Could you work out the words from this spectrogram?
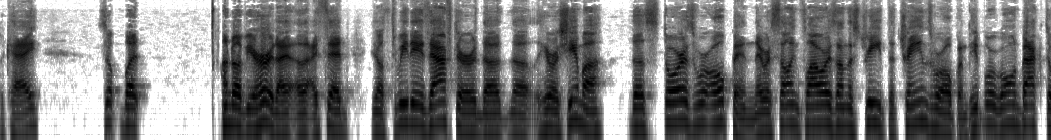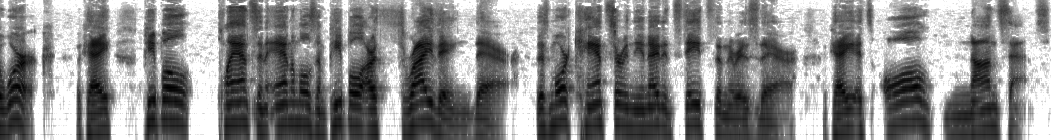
okay? So but i don't know if you heard i, I said you know three days after the the hiroshima the stores were open. They were selling flowers on the street. The trains were open. People were going back to work. Okay. People, plants, and animals and people are thriving there. There's more cancer in the United States than there is there. Okay. It's all nonsense.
